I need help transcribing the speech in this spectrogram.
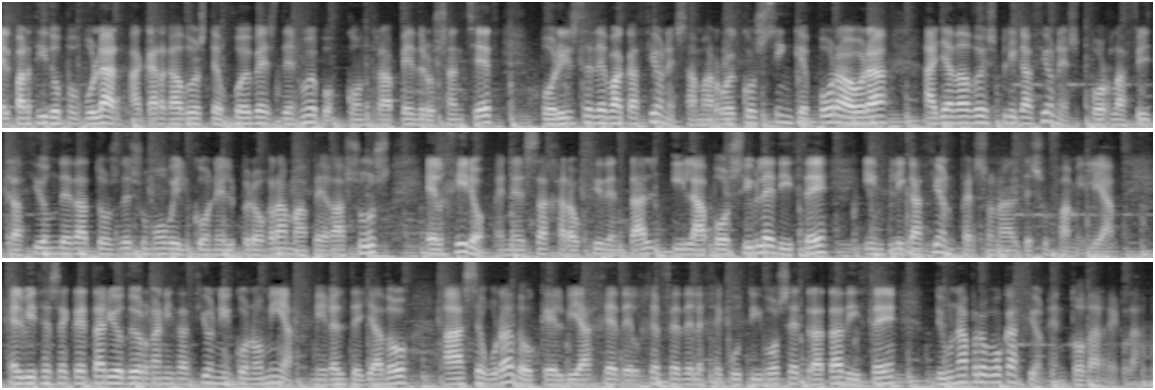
El Partido Popular ha cargado este jueves de nuevo contra Pedro Sánchez por irse de vacaciones a Marruecos sin que por ahora haya dado explicaciones por la filtración de datos de su móvil con el programa Pegasus, el giro en el Sáhara Occidental y la posible, dice, implicación personal de su familia. El vicesecretario de Organización y Economía, Miguel Tellado, ha asegurado que el viaje del jefe del Ejecutivo se trata, dice, de una provocación en toda regla.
